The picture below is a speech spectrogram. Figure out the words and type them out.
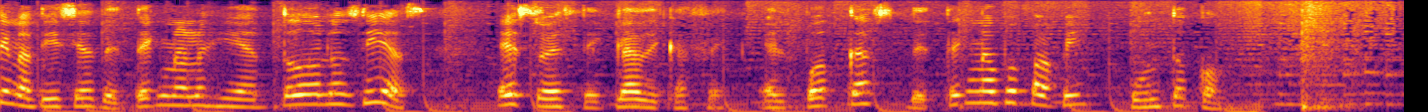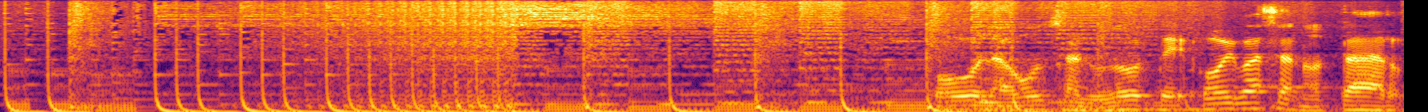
y noticias de tecnología todos los días. Esto es Teclado y Café, el podcast de tecnopopapi.com. Hola, un saludote. Hoy vas a notar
